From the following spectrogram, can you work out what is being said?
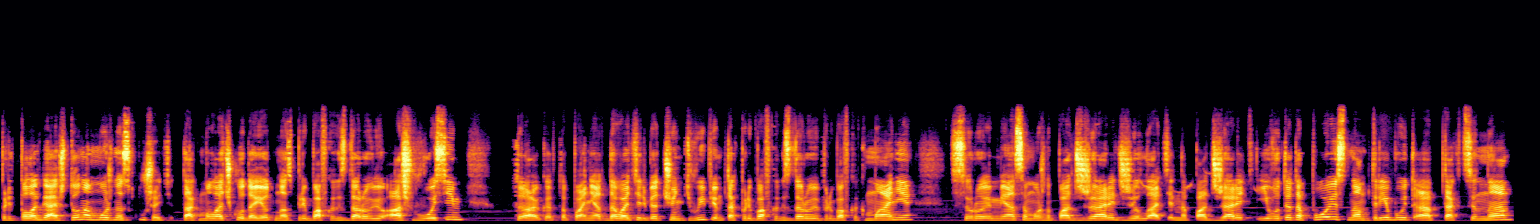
предполагаю. Что нам можно скушать? Так, молочко дает у нас прибавка к здоровью H8. Так, это понятно. Давайте, ребят, что-нибудь выпьем. Так, прибавка к здоровью, прибавка к мане. Сырое мясо можно поджарить, желательно поджарить. И вот это пояс нам требует... А, так, цена...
